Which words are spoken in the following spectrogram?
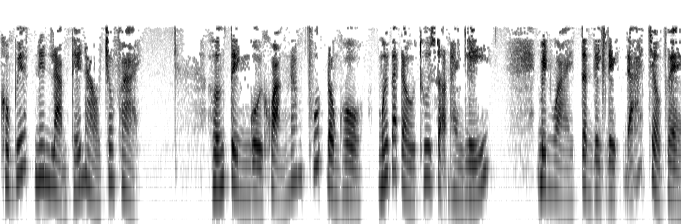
không biết nên làm thế nào cho phải. Hướng tình ngồi khoảng 5 phút đồng hồ mới bắt đầu thu dọn hành lý. Bên ngoài tần lịch lịch đã trở về.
